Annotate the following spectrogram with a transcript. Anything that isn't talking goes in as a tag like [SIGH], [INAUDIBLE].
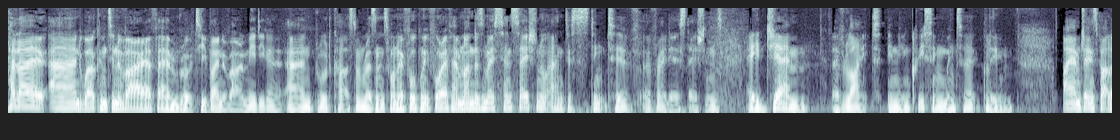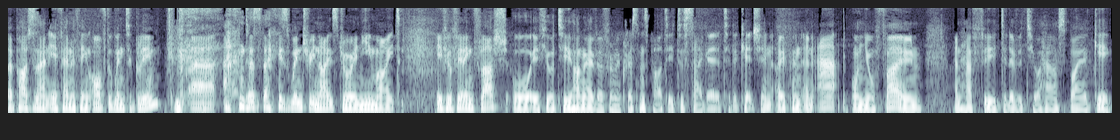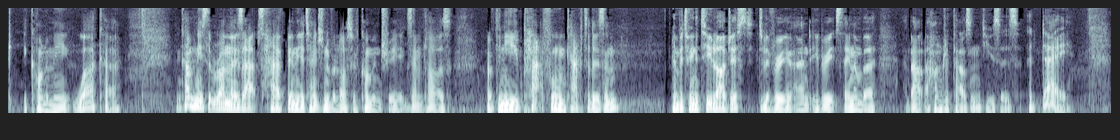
Hello and welcome to Novara FM, brought to you by Novara Media and broadcast on Resonance 104.4 FM, London's most sensational and distinctive of radio stations, a gem of light in the increasing winter gloom. I am James Butler, partisan, if anything, of the winter gloom. [LAUGHS] Uh, and as those wintry nights draw in, you might, if you're feeling flush or if you're too hungover from a Christmas party to stagger to the kitchen, open an app on your phone and have food delivered to your house by a gig economy worker. The companies that run those apps have been the attention of a lot of commentary exemplars of the new platform capitalism. And between the two largest, Deliveroo and Uber Eats, they number about 100,000 users a day.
